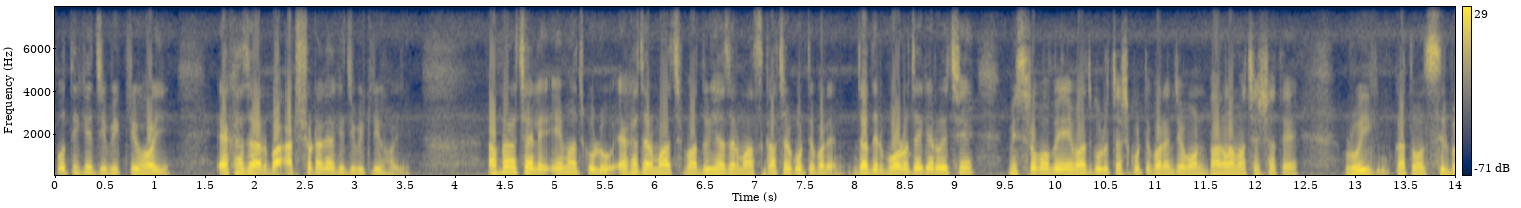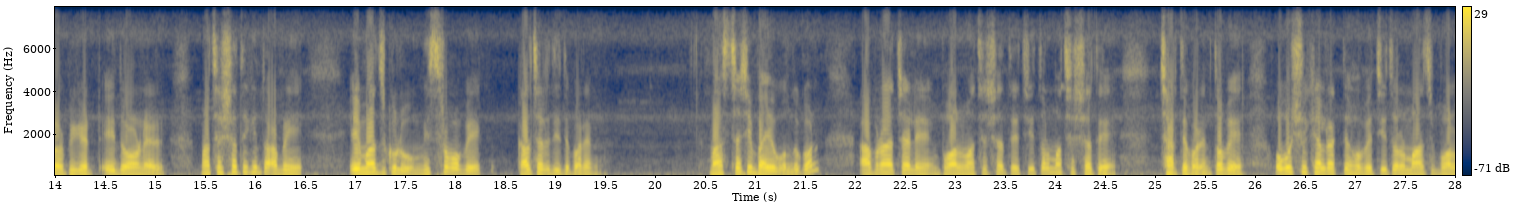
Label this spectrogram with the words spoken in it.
প্রতি কেজি বিক্রি হয় এক হাজার বা আটশো টাকা কেজি বিক্রি হয়। আপনারা চাইলে এই মাছগুলো এক হাজার মাছ বা দুই হাজার মাছ কালচার করতে পারেন। যাদের বড় জায়গা রয়েছে, মিশ্রভাবে এই মাছগুলো চাষ করতে পারেন, যেমন বাংলা মাছের সাথে রুই, কাতল সিলভার ব্রিগেড এই ধরনের মাছের সাথে কিন্তু আপনি এই মাছগুলো মিশ্রভাবে কালচারে দিতে পারেন। মাছ চাষি ভাই বন্ধুগণ, আপনারা চাইলে বল মাছের সাথে, চিতল মাছের সাথে ছাড়তে পারেন। তবে অবশ্যই খেয়াল রাখতে হবে, চিতল মাছ, বল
